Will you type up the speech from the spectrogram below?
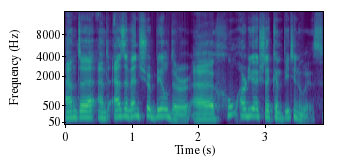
And, uh, and as a venture builder, uh, whom are you actually competing with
